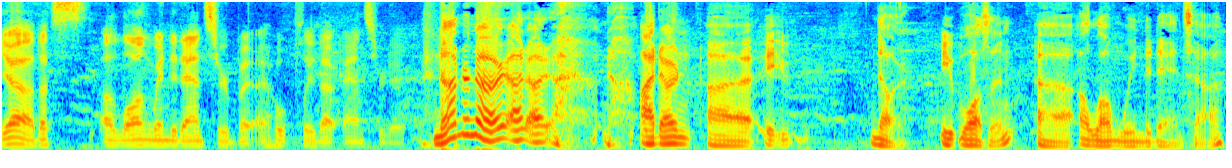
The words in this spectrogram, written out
yeah, that's a long-winded answer, but hopefully that answered it. No, no, no. I, I, I don't. Uh, it, no, it wasn't uh, a long-winded answer.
